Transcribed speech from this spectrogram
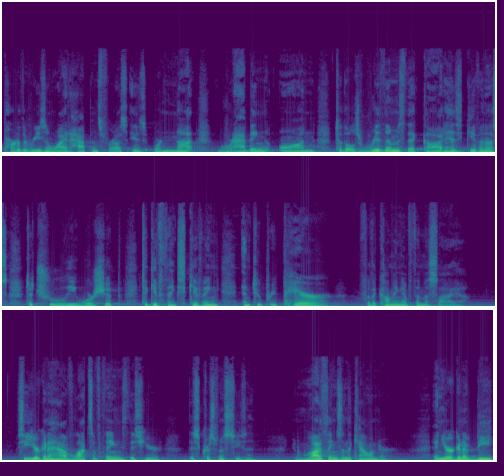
part of the reason why it happens for us is we're not grabbing on to those rhythms that God has given us to truly worship, to give thanksgiving, and to prepare for the coming of the Messiah. See, you're going to have lots of things this year, this Christmas season. And a lot of things in the calendar. And you're going to be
